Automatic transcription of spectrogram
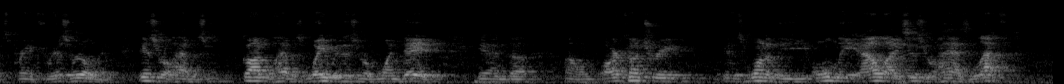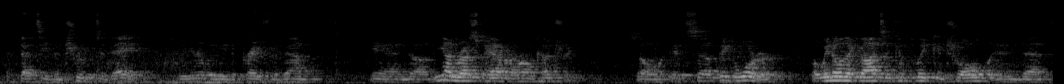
as praying for Israel, and Israel have his God will have His way with Israel one day, and uh, um, our country is one of the only allies Israel has left, if that's even true today. So we really need to pray for them and uh, the unrest we have in our own country. So it's a big order, but we know that God's in complete control and that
